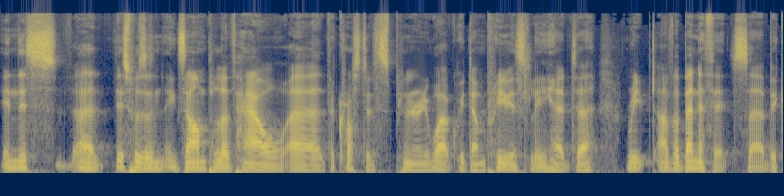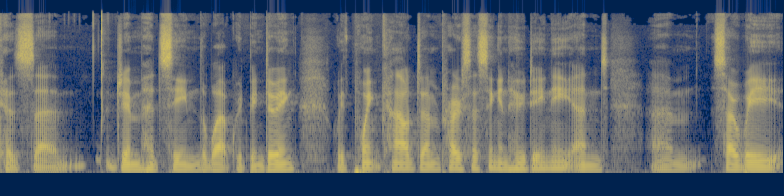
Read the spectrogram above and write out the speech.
in this, uh, this was an example of how uh, the cross-disciplinary work we'd done previously had uh, reaped other benefits uh, because um, Jim had seen the work we'd been doing with point cloud um, processing in Houdini, and um, so we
